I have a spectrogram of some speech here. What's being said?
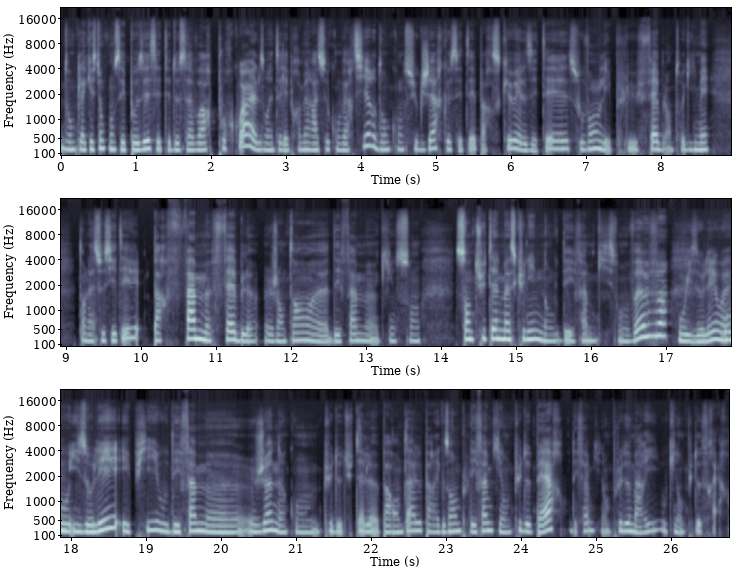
Donc la question qu'on s'est posée, c'était de savoir pourquoi elles ont été les premières à se convertir. Donc on suggère que c'était parce qu'elles étaient souvent les plus faibles, entre guillemets, dans la société. Par femmes faibles, j'entends euh, des femmes qui sont sans tutelle masculine, donc des femmes qui sont veuves. Ou isolées, ouais. Ou isolées, et puis ou des femmes euh, jeunes qui n'ont plus de tutelle parentale, par exemple. Des femmes qui n'ont plus de père, des femmes qui n'ont plus de mari ou qui n'ont plus de frère.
